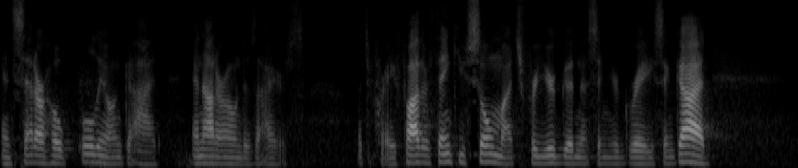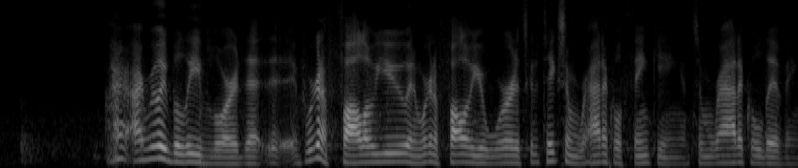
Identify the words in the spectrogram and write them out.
and set our hope fully on God and not our own desires? Let's pray. Father, thank you so much for your goodness and your grace. And God, I, I really believe, Lord, that if we're going to follow you and we're going to follow your word, it's going to take some radical thinking and some radical living.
